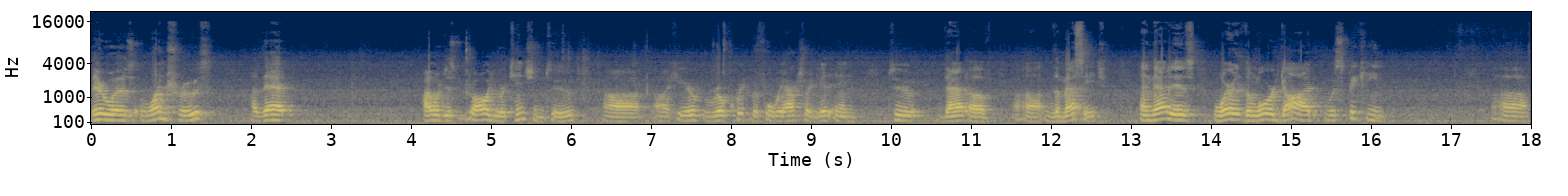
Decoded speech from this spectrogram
there was one truth uh, that I would just draw your attention to here real quick before we actually get into that of the message, and that is where the Lord God was speaking. Uh,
